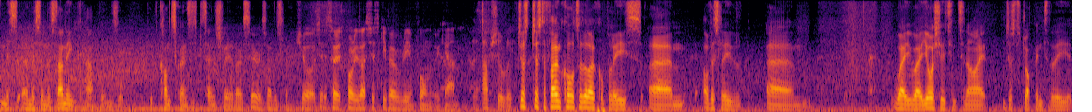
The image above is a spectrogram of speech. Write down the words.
mis- a misunderstanding happens, it, the consequences potentially are very serious. Obviously, Sure. So so it's probably let's just keep everybody informed that we can. Yeah, absolutely. just just a phone call to the local police. Um, obviously, um, where where you're shooting tonight, just to drop into the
